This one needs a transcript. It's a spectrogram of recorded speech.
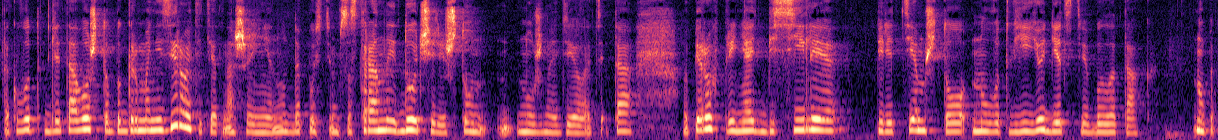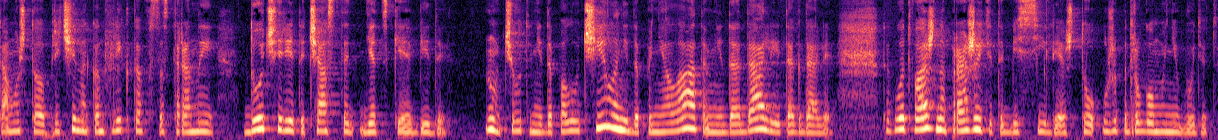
Так вот, для того, чтобы гармонизировать эти отношения, ну, допустим, со стороны дочери, что нужно делать? Это, во-первых, принять бессилие перед тем, что, ну, вот в ее детстве было так. Ну, потому что причина конфликтов со стороны дочери – это часто детские обиды. Ну, чего-то недополучила, недопоняла, там, недодали и так далее. Так вот, важно прожить это бессилие, что уже по-другому не будет.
